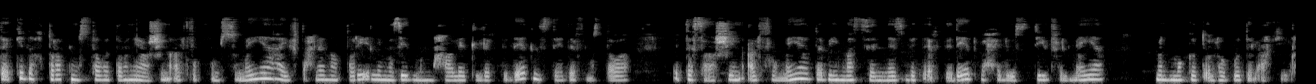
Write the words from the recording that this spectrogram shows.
تأكيد اختراق مستوى 28500 هيفتح لنا الطريق لمزيد من محاولات الارتداد لاستهداف مستوى التسعة وعشرين ألف ومية وده بيمثل نسبة ارتداد واحد وستين في المية من موجة الهبوط الأخيرة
